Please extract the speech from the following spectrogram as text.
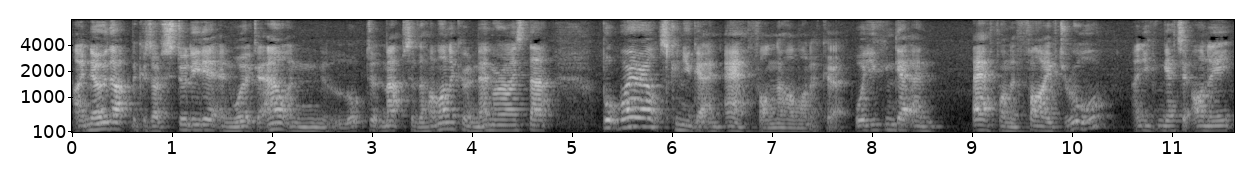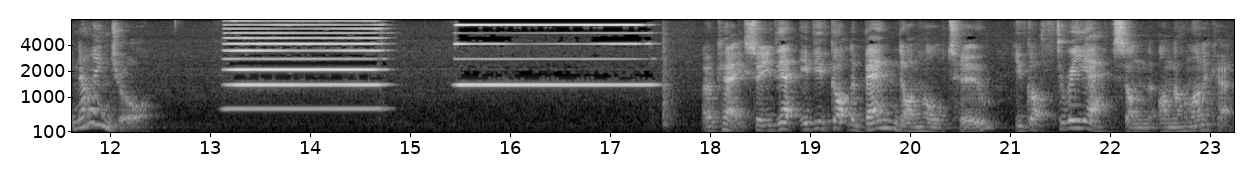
I know that because I've studied it and worked it out and looked at maps of the harmonica and memorised that. But where else can you get an F on the harmonica? Well, you can get an F on a 5 draw and you can get it on a 9 draw. Okay, so you get, if you've got the bend on hole 2, you've got three Fs on, on the harmonica.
